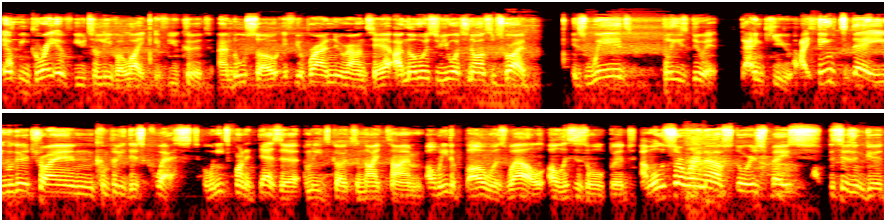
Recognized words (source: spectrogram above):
It would be great of you to leave a like if you could. And also, if you're brand new around here, I know most of you watching aren't subscribed. It's weird. Please do it. Thank you. I think today we're going to try and complete this quest. We need to find a desert and we need to go to nighttime. Oh, we need a bow as well. Oh, this is all good. I'm also running out of storage space. This isn't good.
